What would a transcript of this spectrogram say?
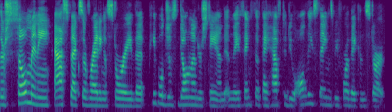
there's so many aspects of writing a story that people just don't understand and they think that they have to do all these things before they can start.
